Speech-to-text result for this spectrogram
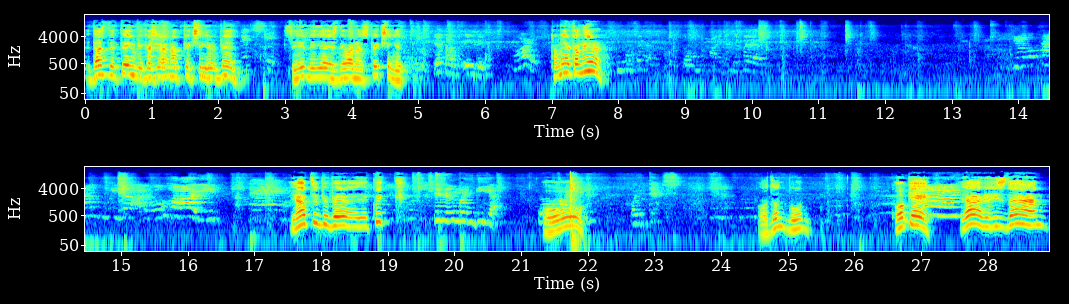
That's the thing because you are not fixing your bed. See, Liyah is the one who's fixing it. Come here, come here. You have to be very uh, quick. Oh, oh, don't move. Okay. Yeah, he's done.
